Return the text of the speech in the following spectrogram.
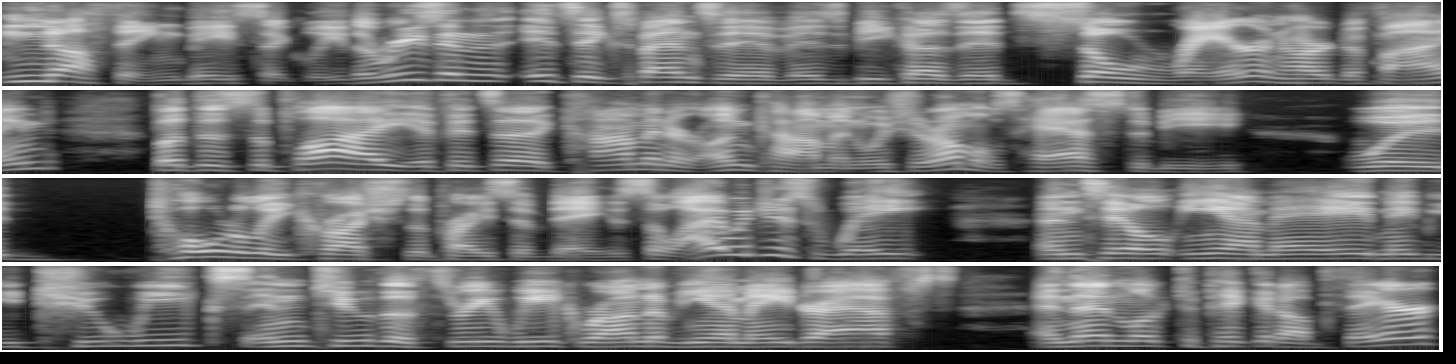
nothing basically. The reason it's expensive is because it's so rare and hard to find, but the supply, if it's a common or uncommon, which it almost has to be, would totally crush the price of Daze. So I would just wait until EMA, maybe two weeks into the three week run of EMA drafts, and then look to pick it up there.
